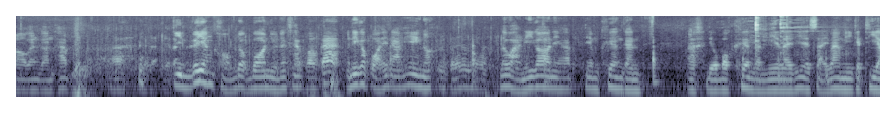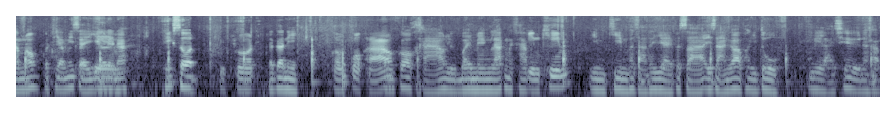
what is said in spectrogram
รอกันก่อนครับอะเดี๋ยวละเดี๋ยวกลิ่นก็ยังหอมดอกบอลอยู่นะครับละความกล้าอันนี้ก็ปล่อยให้น้ำแห้งเนาะ อืมไปแล้วไปแล้วระหว่างนี้ก็นี่ครับเตรียมเครื่องกัน อะเดี๋ยวบอกเครื่องกันมีอะไรที่จะใส่บ้างมีกระเทียมเนาะกระเทียมนี่ใส่เยอะเลยนะพริกสดโชดแล้วก็นี่ของกวขาวแล้วก็ขาวหรือใบแมงลักนะครับกินครีมอิมคิมภาษาไทยใหญ่ภาษาอีสานก็ผักอีตูมีหลายชื่อนะครับ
